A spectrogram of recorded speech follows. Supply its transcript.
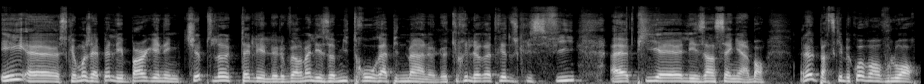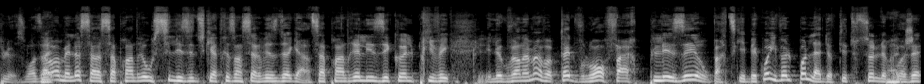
Et euh, ce que moi j'appelle les bargaining chips, là, peut-être le, gouvernement les a mis trop rapidement. Là. Le, retrait du crucifix, euh, puis euh, les enseignants. Bon, là, le Parti québécois va en vouloir plus. On va dire, Ouais. ah, mais là, ça, ça prendrait aussi les éducatrices en service de garde. Ça prendrait les écoles privées. Et le gouvernement va peut-être vouloir faire plaisir au Parti québécois. Ils veulent pas l'adopter tout seul, le Ouais. projet.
